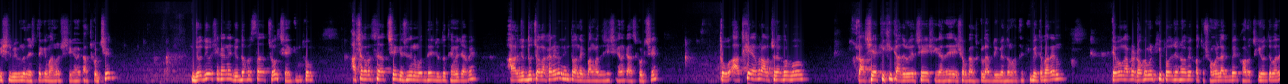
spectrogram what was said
বিশ্বের বিভিন্ন দেশ থেকে মানুষ সেখানে কাজ করছে। যদিও সেখানে যুদ্ধাবস্থা চলছে, কিন্তু আশা করা যাচ্ছে কিছুদিনের মধ্যে যুদ্ধ থেমে যাবে। আর যুদ্ধ চলাকালীনও কিন্তু অনেক বাংলাদেশি সেখানে কাজ করছে। তো আজকে আমরা আলোচনা করব, রাশিয়ার কি কি কাজ রয়েছে, সেখানে এসব কাজগুলো আপনি বেতন ভাতা কি পেতে পারেন এবং আপনার ডকুমেন্ট কি প্রয়োজন হবে, কত সময় লাগবে, খরচ কি হতে পারে,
